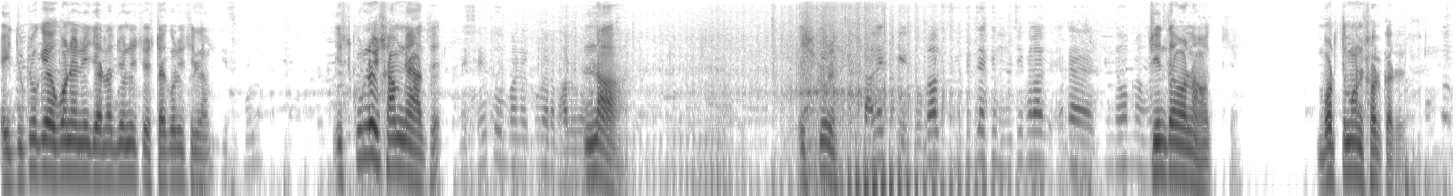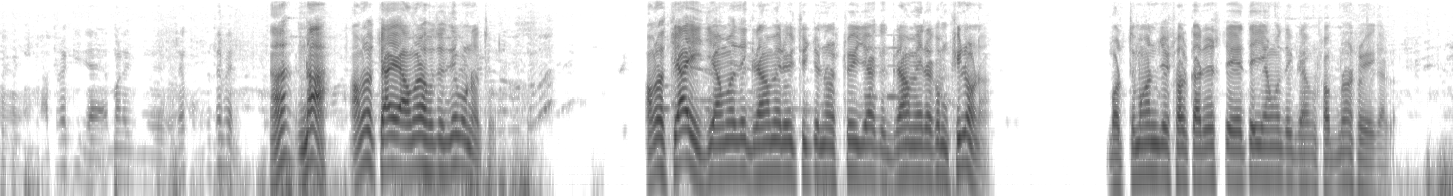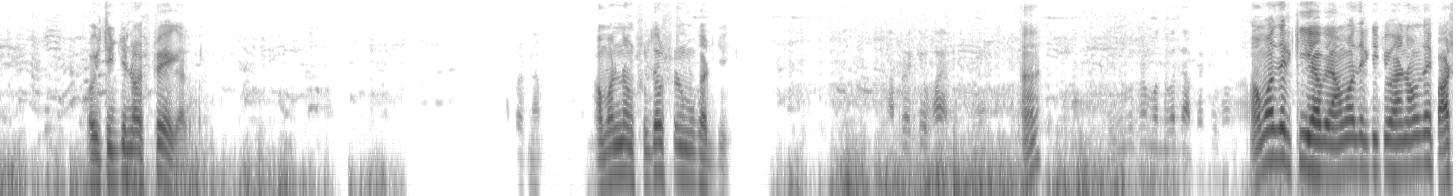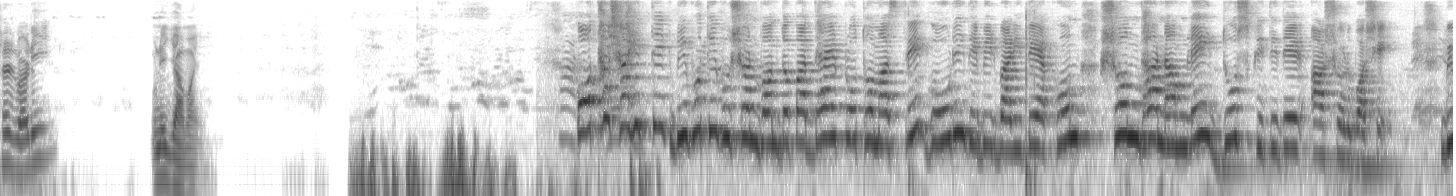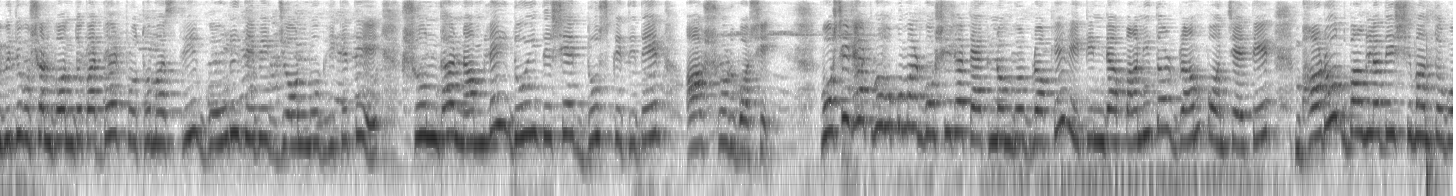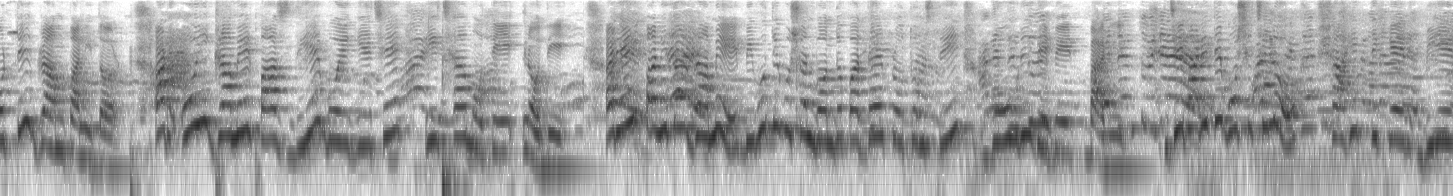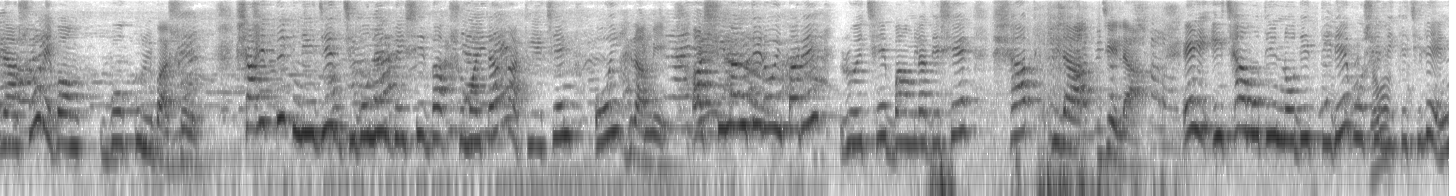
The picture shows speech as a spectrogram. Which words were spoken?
এই দুটোকে ওখানে নিয়ে জানার জন্য চেষ্টা করেছিলাম। স্কুল? স্কুলের সামনে আছে। মানে না। স্কুল? চিন্তা ভাবনা হচ্ছে। বর্তমান সরকারের আপনারা কি যায় মানে এটা করতে দেবেন হ্যাঁ? না আমরা চাই আমরা হতে দেবো না তো। আমরা চাই যে আমাদের গ্রামের ঐতিহ্য নষ্ট হয়ে যাক গ্রাম এরকম ছিল না। বর্তমান যে সরকার এসছে এতেই আমাদের গ্রাম সর্বনাশ হয়ে গেল। ঐতিহ্য নষ্ট হয়ে গেল। আমার নাম সুদর্শন মুখার্জি। হয় আমাদের কি হবে? আমাদের কিছু হয় না আমাদের পাশের বাড়ি উনি জামাই। কথা সাহিত্যিক বিভূতিভূষণ বন্দ্যোপাধ্যায়ের প্রথমা স্ত্রী গৌরী দেবীর বাড়িতে এখন সন্ধ্যা নামলেই দুষ্কৃতীদের আসর বসে। বিভূতিভূষণ বন্দ্যোপাধ্যায়ের প্রথমা স্ত্রী গৌরী দেবীর জন্মভিটেতে সন্ধ্যা নামলেই দুই দেশের দুষ্কৃতীদের আসর বসে। বসিরহাট মহকুমার বসিরহাট এক নম্বর ব্লকের এটিন্ডা পানিতর গ্রাম পঞ্চায়েতের ভারত বাংলাদেশ সীমান্তবর্তী গ্রাম পানিতর। আর ওই গ্রামের পাশ দিয়ে বয়ে গিয়েছে ইছামতি নদী। আর এই পানিতর গ্রামে বিভূতিভূষণ বন্দ্যোপাধ্যায়ের প্রথম স্ত্রী গৌরী দেবের বাড়ি। যে বাড়িতে বসেছিল সাহিত্যিকের বিয়ের আসর এবং বকুল বাসর। সাহিত্যিক নিজের জীবনের বেশিরভাগ সময়টা কাটিয়েছেন ওই গ্রামে। আর সীমান্তের ওই পারে রয়েছে বাংলাদেশের সাতক্ষীরা জেলা। এই ইছামতি নদীর তীরে বসে লিখেছিলেন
